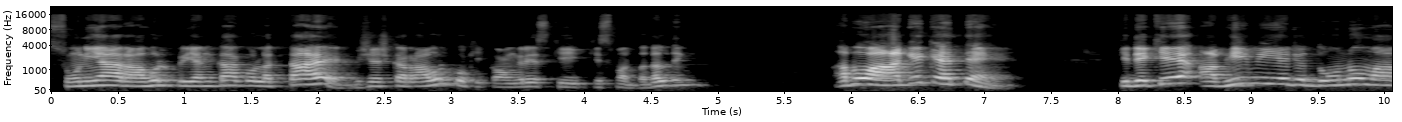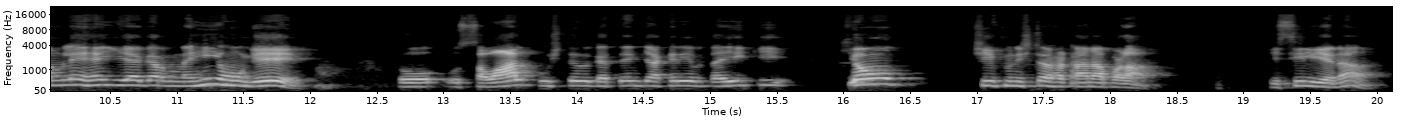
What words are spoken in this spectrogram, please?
सोनिया, राहुल, प्रियंका को लगता है, विशेषकर राहुल को, कि कांग्रेस की किस्मत बदल देंगे। अब वो आगे कहते हैं कि देखिए, अभी भी ये जो दोनों मामले हैं, ये अगर नहीं होंगे तो उस सवाल पूछते हुए कहते हैं कि आखिर ये बताइए कि क्यों चीफ मिनिस्टर हटाना पड़ा? इसीलिए ना,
